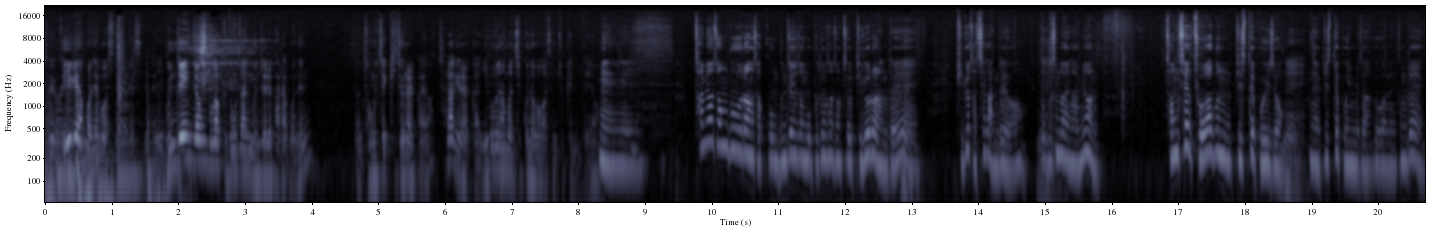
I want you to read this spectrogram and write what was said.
저희가 그 얘기 한번 해보았으면 좋겠습니다. 이 문재인 정부가 부동산 문제를 바라보는 어떤 정책 기조랄까요, 철학이랄까요, 이 부분 한번 짚고 넘어갔으면 좋겠는데요. 예, 예. 참여정부랑 자꾸 문재인 정부 부동산 정책을 비교를 하는데 네. 비교 자체가 안 돼요. 그 네. 무슨 말이냐면 정책 조합은 비슷해 보이죠. 네. 네, 비슷해 보입니다. 그거는. 근데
